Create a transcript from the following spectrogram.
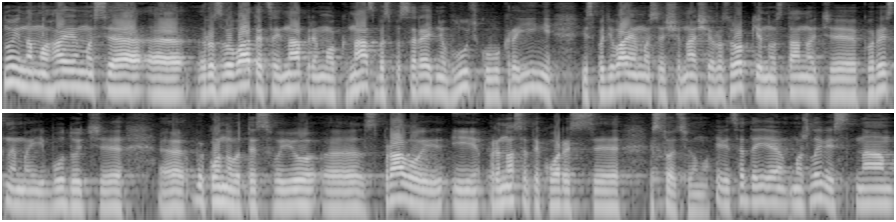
Ну і намагаємося е, розвивати цей напрямок нас безпосередньо в Луцьку, в Україні, і сподіваємося, що наші розробки ну, стануть е, корисними і будуть е, е, виконувати свою е, справу і, приносити користь соціуму. І це дає можливість нам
